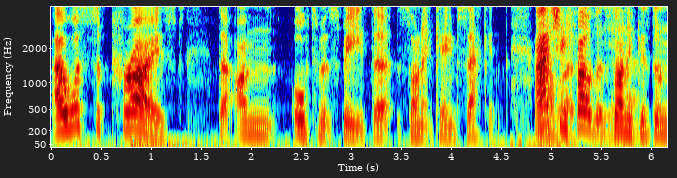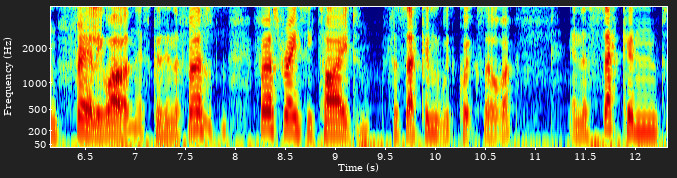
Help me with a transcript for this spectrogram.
I was surprised that on Ultimate Speed that Sonic came second. I I actually was, felt that Sonic has done fairly well in this because in the first first race he tied for second with Quicksilver. In the second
